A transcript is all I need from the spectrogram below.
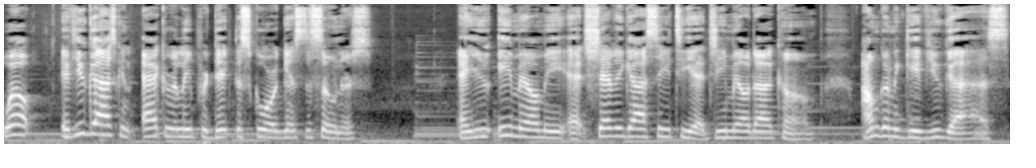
Well, if you guys can accurately predict the score against the Sooners, and you email me at chevyguyct at gmail.com, I'm going to give you guys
